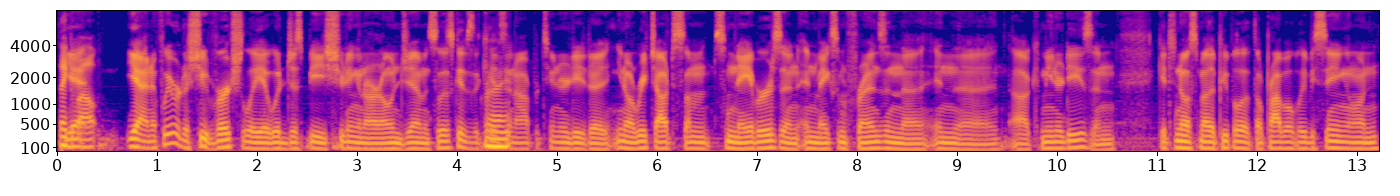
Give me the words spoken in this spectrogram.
think yeah, about. Yeah, and if we were to shoot virtually, it would just be shooting in our own gym. And so this gives the kids Right. an opportunity to you know reach out to some some neighbors and, and make some friends in the in the uh, communities and get to know some other people that they'll probably be seeing on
